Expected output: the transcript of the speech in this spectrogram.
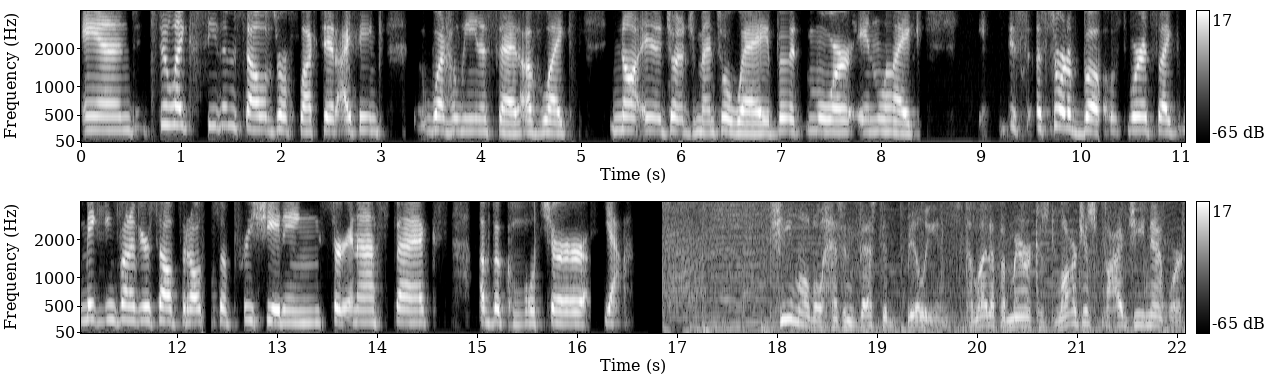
and to like see themselves reflected. I think what Halina said of like not in a judgmental way, but more in like, it's a sort of both where it's like making fun of yourself but also appreciating certain aspects of the culture yeah T-Mobile has invested billions to light up America's largest 5G network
